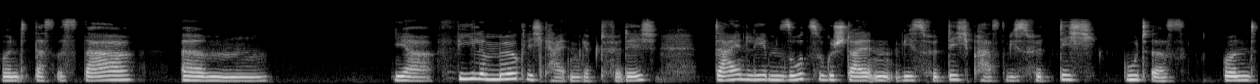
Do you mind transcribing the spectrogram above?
und dass es da ähm, ja viele Möglichkeiten gibt für dich, dein Leben so zu gestalten, wie es für dich passt, wie es für dich gut ist. Und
